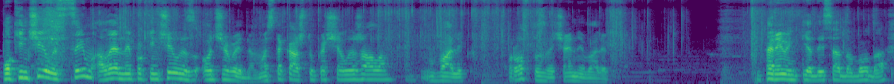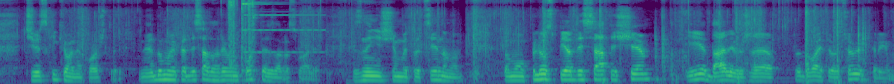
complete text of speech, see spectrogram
Покінчили з цим, але не покінчили з очевидним. Ось така штука ще лежала. Валік. Просто звичайний валік. Гривень 50 дамо, да? Чи скільки вони коштують? Я думаю, 50 гривень коштує зараз валік. З нинішніми то цінами. Тому плюс 50 іще. І далі вже. Давайте оцю відкриємо.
